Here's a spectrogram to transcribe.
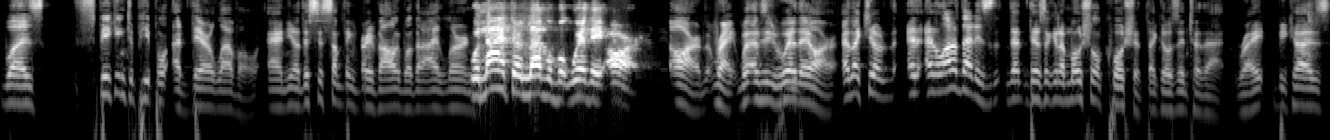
Was speaking to people at their level, and you know, this is something very valuable that I learned. Well, not at their level, but where they are. Are right where they are, and like you know, and, and a lot of that is that there's like an emotional quotient that goes into that, right? Because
